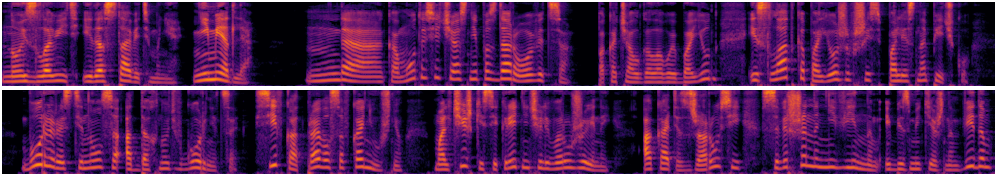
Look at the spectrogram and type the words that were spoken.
но изловить и доставить мне, немедля!» «Да, кому-то сейчас не поздоровится», — покачал головой Баюн и, сладко поежившись, полез на печку — Бурый растянулся отдохнуть в горнице, Сивка отправился в конюшню, мальчишки секретничали в оружейной, а Катя с Жарусей с совершенно невинным и безмятежным видом,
